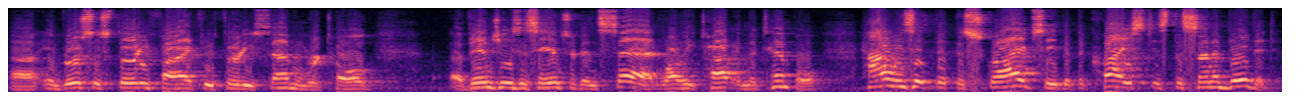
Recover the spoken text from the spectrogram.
Uh, in verses 35 through 37, we're told, uh, Then Jesus answered and said, while he taught in the temple, How is it that the scribes say that the Christ is the Son of David?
